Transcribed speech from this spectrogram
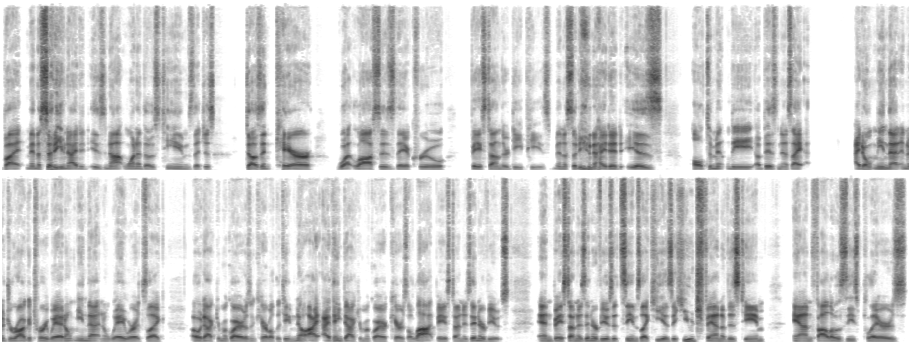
But Minnesota United is not one of those teams that just doesn't care what losses they accrue based on their DPs. Minnesota United is ultimately a business. I I don't mean that in a derogatory way. I don't mean that in a way where it's like, oh, Dr. McGuire doesn't care about the team. No, I, I think Dr. McGuire cares a lot based on his interviews. And based on his interviews, it seems like he is a huge fan of his team and follows these players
